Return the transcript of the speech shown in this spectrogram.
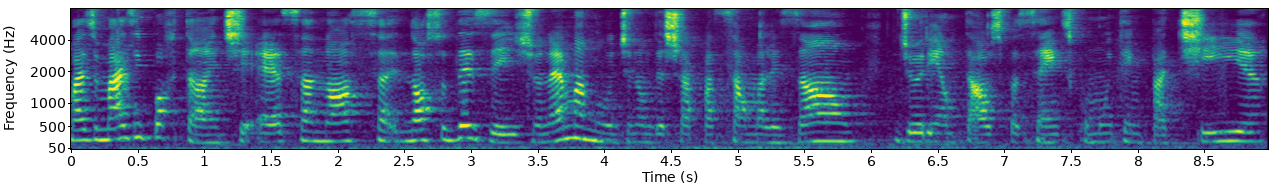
Mas o mais importante é essa nossa nosso desejo, né, Manu, de não deixar passar uma lesão, de orientar os pacientes com muita empatia.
